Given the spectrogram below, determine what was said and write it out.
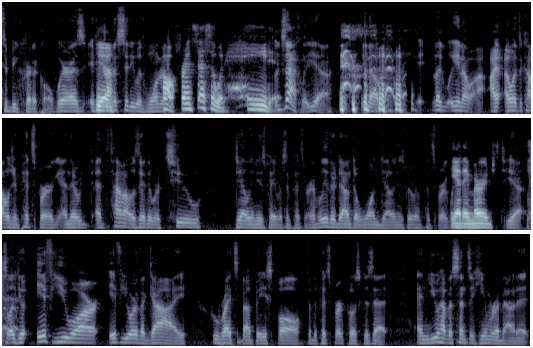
to be critical. Whereas if you're in a city with one or Oh, Francesa would hate it. Exactly. Yeah. You know, like you know, I, I went to college in Pittsburgh, and there at the time I was there, there were two daily newspapers in Pittsburgh. I believe they're down to one daily newspaper in Pittsburgh. Like, Yeah, they merged. yeah. So like, you know, if you are if you're the guy who writes about baseball for the Pittsburgh Post Gazette, and you have a sense of humor about it,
